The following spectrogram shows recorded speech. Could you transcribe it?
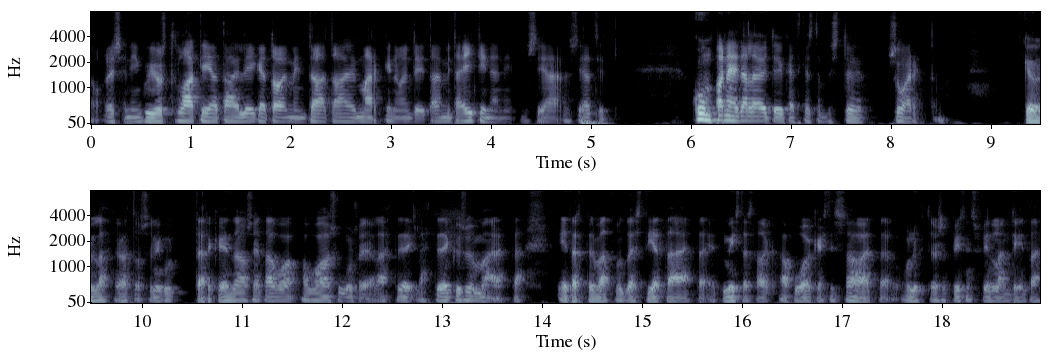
oli se niin kuin just lakia tai liiketoimintaa tai markkinointia tai mitä ikinä, niin sieltä, sieltä kumppaneita löytyy, ketkä sitä pystyy suorittamaan. Kyllä, ja tuossa niin tärkeintä on se, että avaa, avaa suunsa ja lähtee, lähtee kysymään, että ei tarvitse välttämättä edes tietää, että, että mistä sitä apua oikeasti saa, että on yhteydessä Business Finlandiin tai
